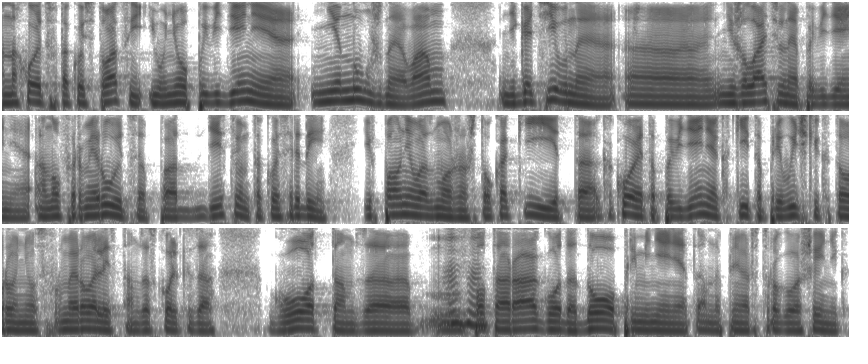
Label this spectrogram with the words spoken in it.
находится в такой ситуации, и у него поведение ненужное вам, негативное, э, нежелательное поведение, оно формируется под действием такой среды. И вполне возможно, что какие-то, какое-то поведение, какие-то привычки, которые у него сформировались там за сколько, за год, там за Мгм. полтора года до применения, там, например, строгого ошейника,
